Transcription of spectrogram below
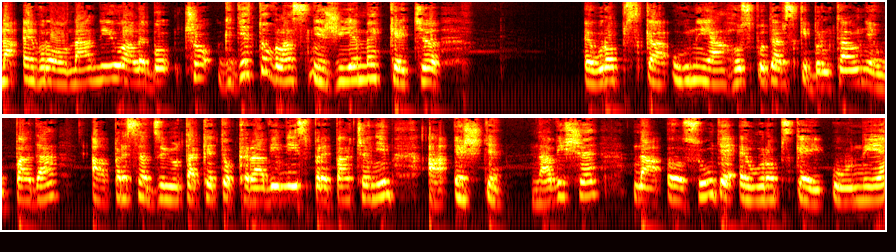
na Euronániu, alebo čo, kde to vlastne žijeme, keď Európska únia hospodársky brutálne upada a presadzujú takéto kraviny s prepáčením a ešte navyše na e, súde Európskej únie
